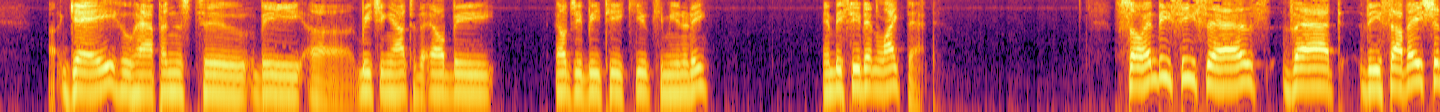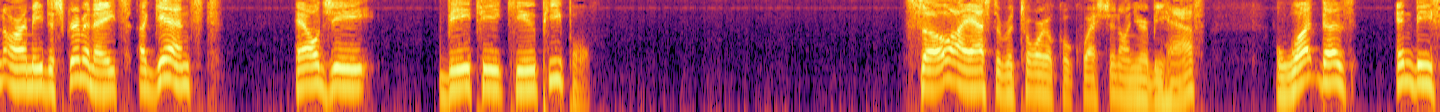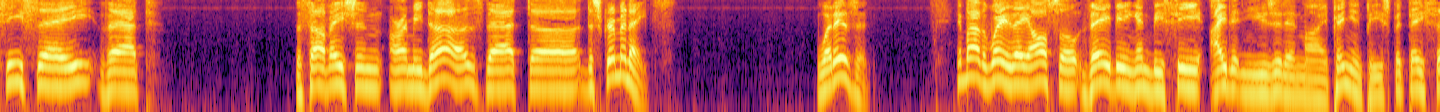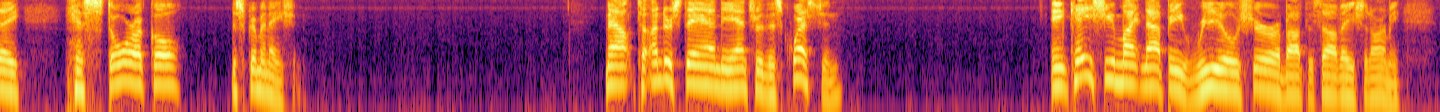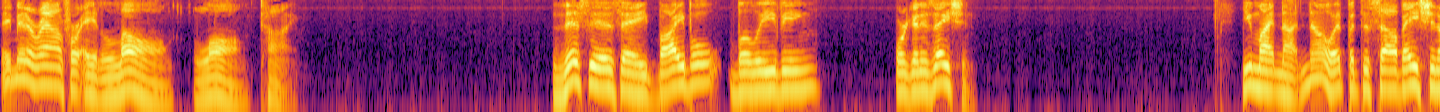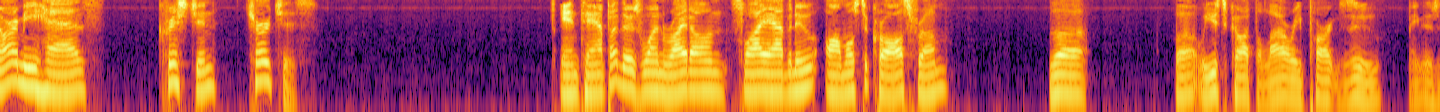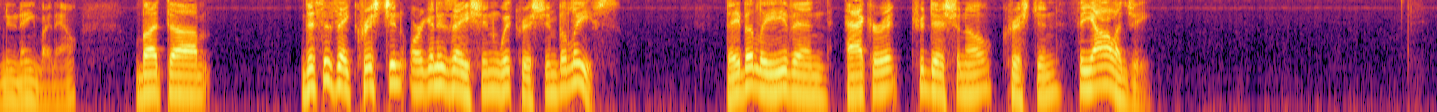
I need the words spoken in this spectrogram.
gay, who happens to be uh, reaching out to the LB, LGBTQ community. NBC didn't like that. So NBC says that the Salvation Army discriminates against LGBTQ people. So I asked a rhetorical question on your behalf. What does NBC say that the Salvation Army does that uh, discriminates? What is it? And by the way, they also, they being NBC, I didn't use it in my opinion piece, but they say historical discrimination. Now, to understand the answer to this question, in case you might not be real sure about the Salvation Army, they've been around for a long, long time. This is a Bible believing organization. You might not know it, but the Salvation Army has Christian churches. In Tampa, there's one right on Sligh Avenue, almost across from the, well, we used to call it the Lowry Park Zoo. Maybe there's a new name by now. But um, this is a Christian organization with Christian beliefs. They believe in accurate, traditional Christian theology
